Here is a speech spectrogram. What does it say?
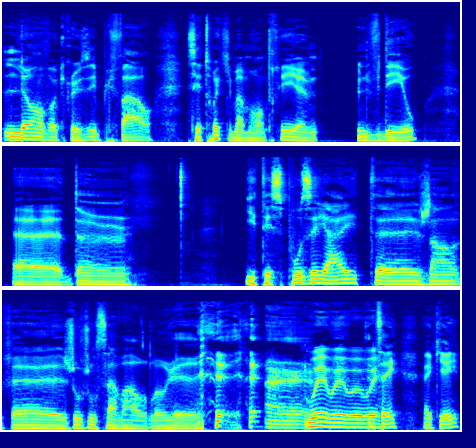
là, on va creuser plus fort. C'est toi qui m'as montré une, vidéo euh, d'un il était supposé être euh, genre euh, Jojo Savard là. Euh, un oui oui oui oui. Ok.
